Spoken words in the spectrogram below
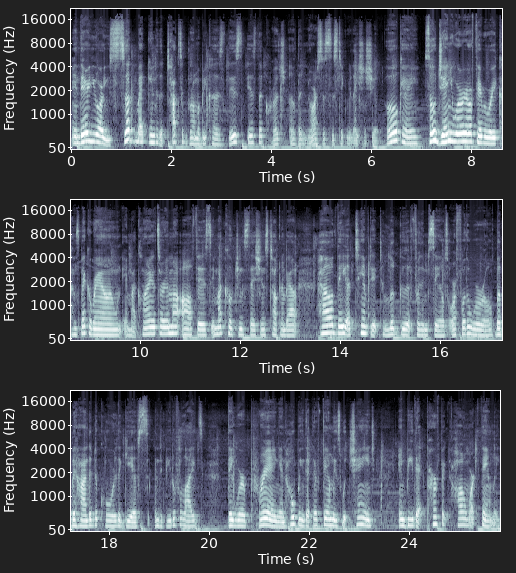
And there you are, you suck back into the toxic drama because this is the crutch of the narcissistic relationship. Okay, so January or February comes back around, and my clients are in my office in my coaching sessions talking about how they attempted to look good for themselves or for the world, but behind the decor, the gifts, and the beautiful lights, they were praying and hoping that their families would change and be that perfect Hallmark family.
